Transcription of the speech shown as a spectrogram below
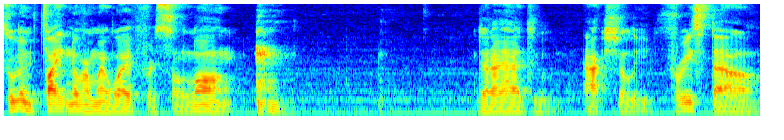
So we've been fighting over my wife for so long that I had to actually freestyle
